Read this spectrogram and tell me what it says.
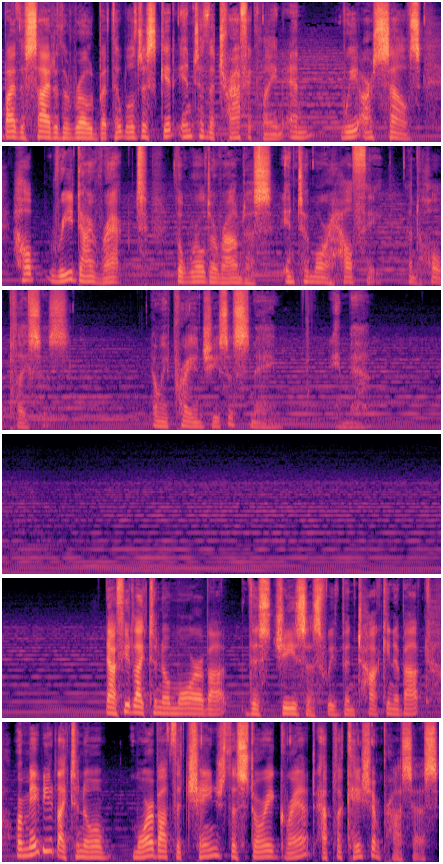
by the side of the road, but that we'll just get into the traffic lane and we ourselves help redirect the world around us into more healthy and whole places. And we pray in Jesus' name, amen. Now, if you'd like to know more about this Jesus we've been talking about, or maybe you'd like to know more about the Change the Story grant application process,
